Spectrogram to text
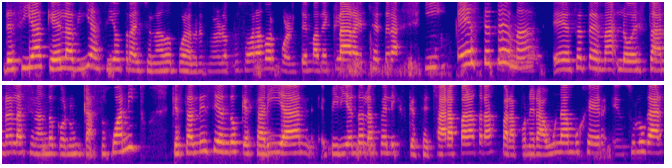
decía que él había sido traicionado por Andrés Manuel López Obrador por el tema de Clara, etcétera. Y este tema, este tema lo están relacionando con un caso Juanito, que están diciendo que estarían pidiéndole a Félix que se echara para atrás para poner a una mujer en su lugar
